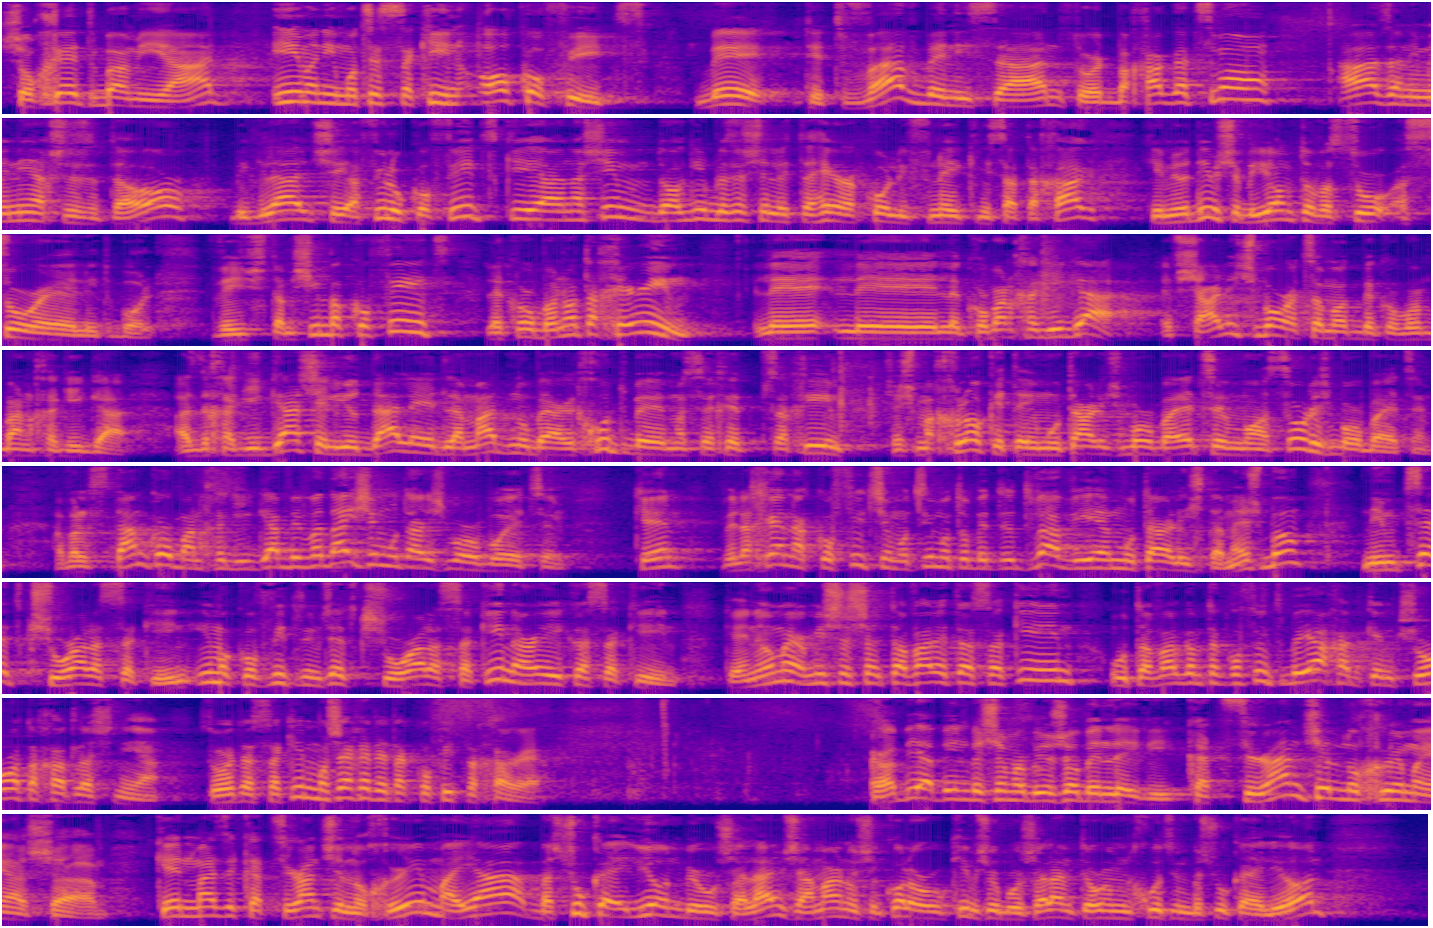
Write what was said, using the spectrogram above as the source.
שוחט במיד, אם אני מוצא סכין או קופיץ בט"ו בניסן, זאת אומרת בחג עצמו, אז אני מניח שזה טהור, בגלל שאפילו קופיץ, כי האנשים דואגים לזה של לטהר הכל לפני כניסת החג, כי הם יודעים שביום טוב אסור, אסור uh, לטבול. ומשתמשים בקופיץ לקורבנות אחרים, ל, ל, לקורבן חגיגה. אפשר לשבור עצמות בקורבן חגיגה. אז לחגיגה של י"ד למדנו באריכות במסכת פסחים, שיש מחלוקת האם מותר לשבור בעצם או אסור לשבור בעצם. אבל סתם קורבן חגיגה בוודאי שמותר לשבור בו עצם. כן? ולכן הקופית שמוצאים אותו בט"ו יהיה מותר להשתמש בו, נמצאת קשורה לסכין, אם הקופית נמצאת קשורה לסכין הרי היא כסכין, כי אני אומר מי שטבל את הסכין הוא טבל גם את הקופיץ ביחד כי הן קשורות אחת לשנייה, זאת אומרת הסכין מושכת את הקופיץ אחריה. רבי אבין בשם רבי יהושע בן לוי, קצרן של נוכרים היה שם, כן, מה זה קצרן של נוכרים? היה בשוק העליון בירושלים, שאמרנו שכל הרוקים של בירושלים טהורים חוץ מבשוק העליון,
